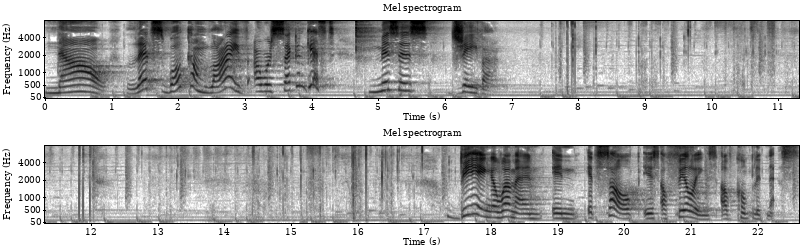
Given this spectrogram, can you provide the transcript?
Now, let's welcome live our second guest, Mrs. Java. Being a woman in itself is a feelings of completeness.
